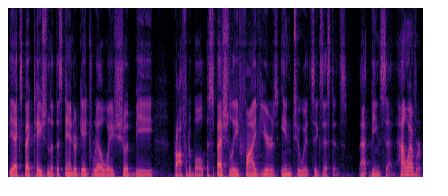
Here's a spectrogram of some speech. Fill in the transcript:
the expectation that the standard gauge railway should be profitable, especially five years into its existence. That being said, however,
